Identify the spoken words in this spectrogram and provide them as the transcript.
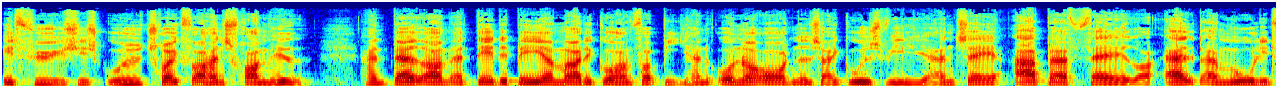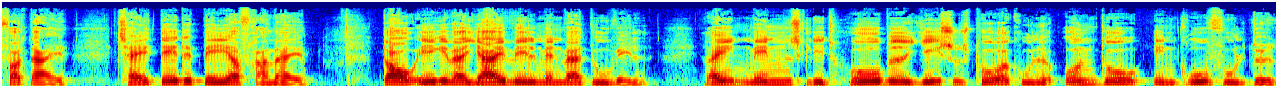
et fysisk udtryk for hans fromhed. Han bad om, at dette bære måtte gå ham forbi. Han underordnede sig Guds vilje. Han sagde, Abba, fader, alt er muligt for dig. Tag dette bære fra mig. Dog ikke hvad jeg vil, men hvad du vil. Rent menneskeligt håbede Jesus på at kunne undgå en grufuld død.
